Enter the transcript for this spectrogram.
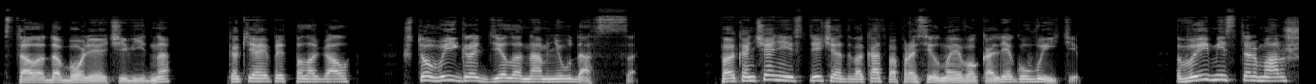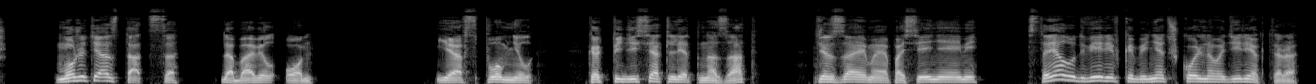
Стало до более очевидно, как я и предполагал, что выиграть дело нам не удастся. По окончании встречи адвокат попросил моего коллегу выйти. «Вы, мистер Марш, можете остаться», — добавил он. Я вспомнил, как 50 лет назад, терзаемый опасениями, стоял у двери в кабинет школьного директора,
